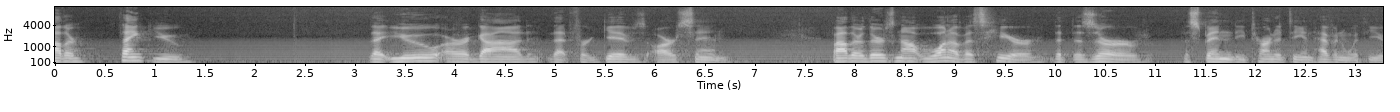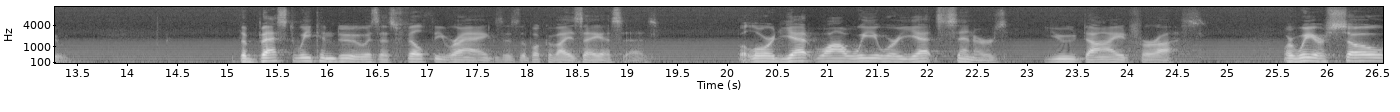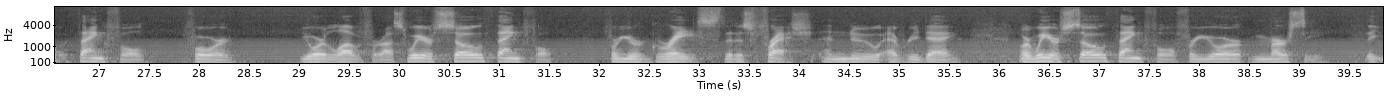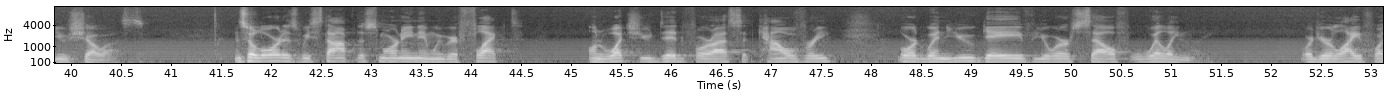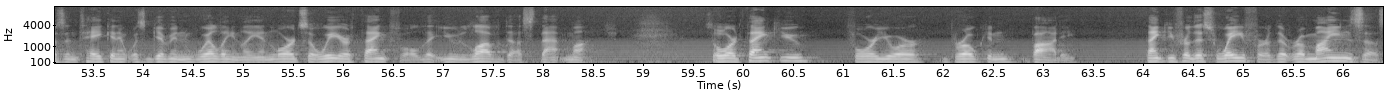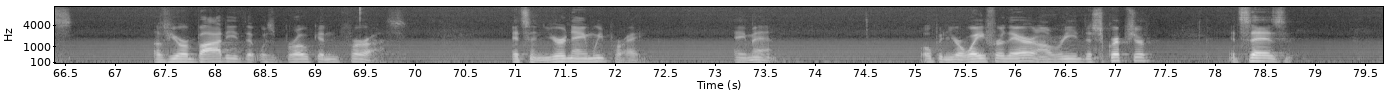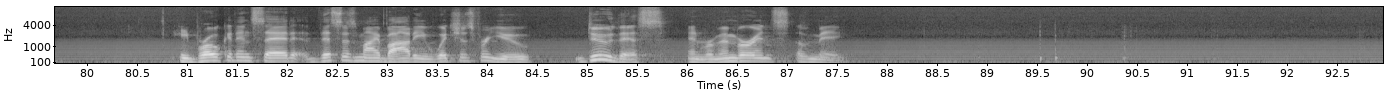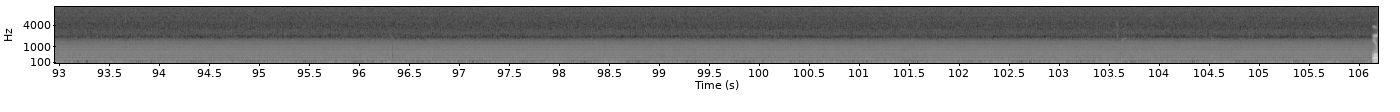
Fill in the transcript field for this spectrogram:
Father, thank you that you are a God that forgives our sin. Father, there's not one of us here that deserve to spend eternity in heaven with you. The best we can do is as filthy rags, as the book of Isaiah says. But Lord, yet while we were yet sinners, you died for us. Lord, we are so thankful for your love for us. We are so thankful for your grace that is fresh and new every day. Lord, we are so thankful for your mercy that you show us. And so, Lord, as we stop this morning and we reflect on what you did for us at Calvary, Lord, when you gave yourself willingly, Lord, your life wasn't taken, it was given willingly. And Lord, so we are thankful that you loved us that much. So, Lord, thank you for your broken body. Thank you for this wafer that reminds us of your body that was broken for us. It's in your name we pray. Amen. Open your wafer there, and I'll read the scripture. It says, He broke it and said, This is my body, which is for you. Do this in remembrance of me.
